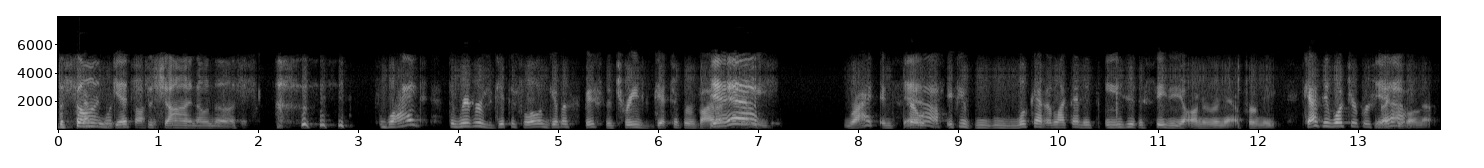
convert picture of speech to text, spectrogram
The sun gets to shine on us. right? The rivers get to flow and give us fish. The trees get to provide yes. us shade. Right? And so yeah. if you look at it like that, it's easy to see the honor in that for me. Kathy, what's your perspective yeah. on that?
